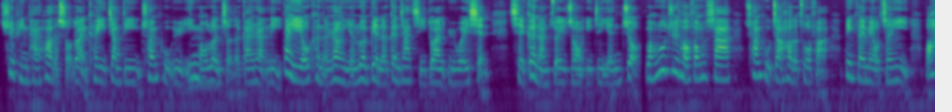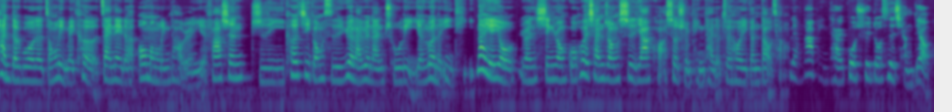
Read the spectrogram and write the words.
去平台化的手段可以降低川普与阴谋论者的感染力，但也有可能让言论变得更加极端与危险，且更难追踪以及研究。网络巨头封杀川普账号的做法并非没有争议，包含德国的总理梅克尔在内的欧盟领导人也发声质疑科技公司越来越难处理言论的议题。那也有人形容国会山庄是压垮社群平台的最后一根稻草。两大平台过去多次强调，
